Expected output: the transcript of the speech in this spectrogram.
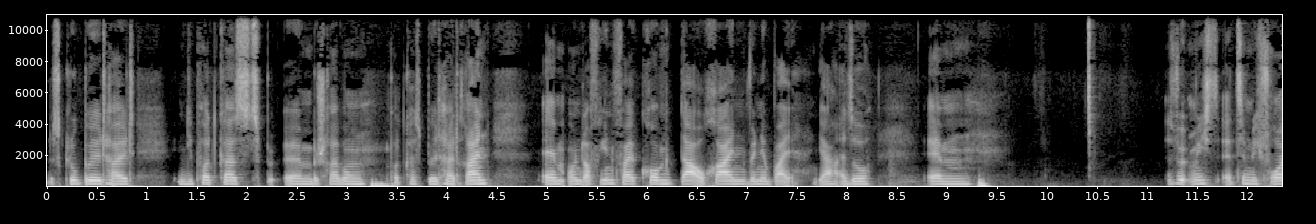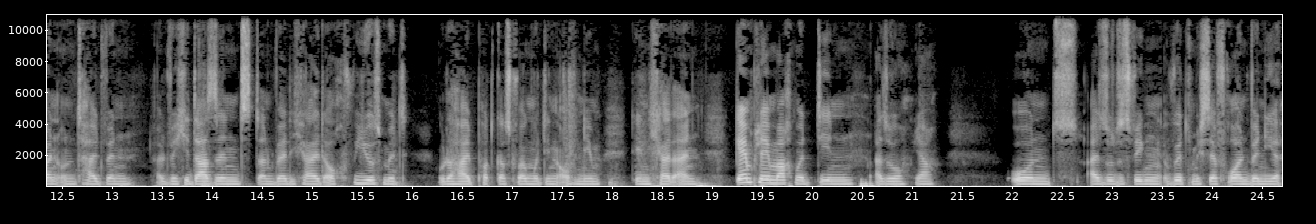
das Clubbild halt in die Podcast-Beschreibung, ähm, Podcast-Bild halt rein. Ähm, und auf jeden Fall kommt da auch rein, wenn ihr bei, ja, also, ähm, es würde mich äh, ziemlich freuen und halt, wenn halt welche da sind, dann werde ich halt auch Videos mit oder halt Podcast-Folgen mit denen aufnehmen, denen ich halt ein Gameplay mache mit denen, also, ja, und also deswegen würde es mich sehr freuen, wenn ihr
